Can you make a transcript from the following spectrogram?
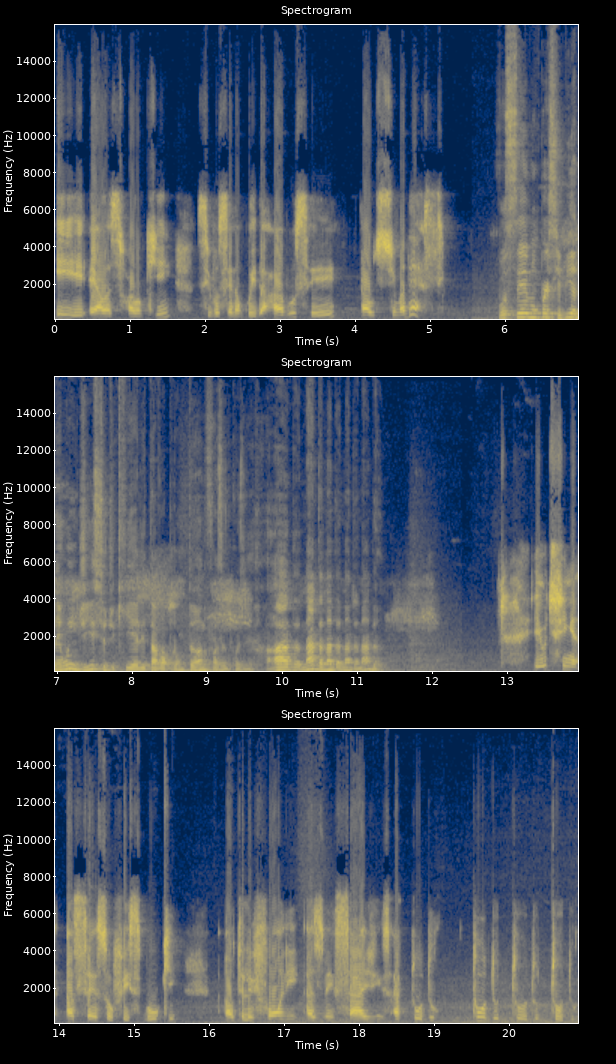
e elas falam que se você não cuidar, você a autoestima desce. Você não percebia nenhum indício de que ele estava aprontando, fazendo coisa errada, nada, nada, nada, nada? Eu tinha acesso ao Facebook, ao telefone, às mensagens, a tudo. Tudo, tudo, tudo.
